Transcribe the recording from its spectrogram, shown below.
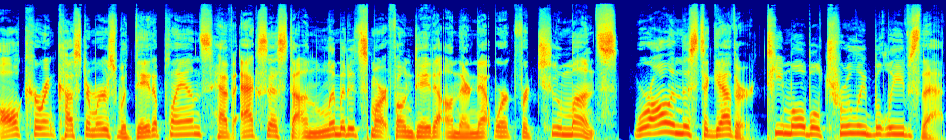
all current customers with data plans have access to unlimited smartphone data on their network for two months. We're all in this together. T Mobile truly believes that.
